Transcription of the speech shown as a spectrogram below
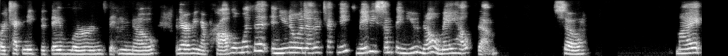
or a technique that they've learned that you know and they're having a problem with it and you know another technique maybe something you know may help them so my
